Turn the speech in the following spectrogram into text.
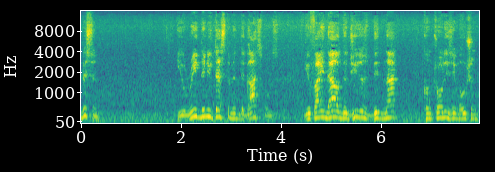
Listen, you read the New Testament, the Gospels, you find out that Jesus did not control his emotions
